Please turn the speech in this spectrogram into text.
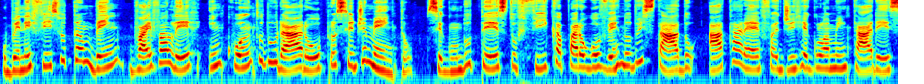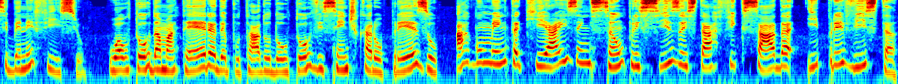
O benefício também vai valer enquanto durar o procedimento. Segundo o texto, fica para o governo do estado a tarefa de regulamentar esse benefício. O autor da matéria, deputado doutor Vicente Caropreso, argumenta que a isenção precisa estar fixada e prevista,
